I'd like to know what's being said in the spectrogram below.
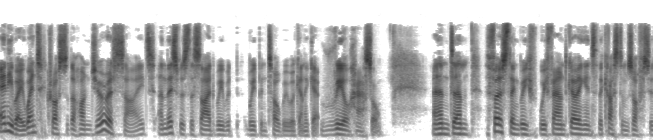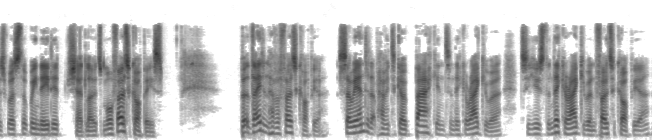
Anyway, went across to the Honduras side, and this was the side we would we'd been told we were going to get real hassle. And um, the first thing we we found going into the customs offices was that we needed shed loads more photocopies, but they didn't have a photocopier. So we ended up having to go back into Nicaragua to use the Nicaraguan photocopier.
